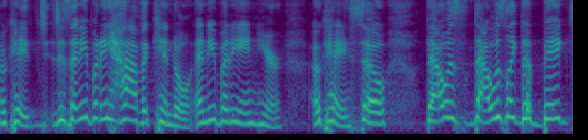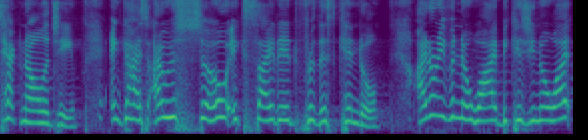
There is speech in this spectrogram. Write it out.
Okay, does anybody have a Kindle? Anybody in here? Okay, so that was that was like the big technology. And guys, I was so excited for this Kindle. I don't even know why because you know what?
